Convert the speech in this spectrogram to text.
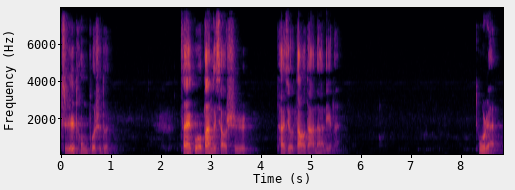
直通波士顿。再过半个小时，他就到达那里了。突然，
